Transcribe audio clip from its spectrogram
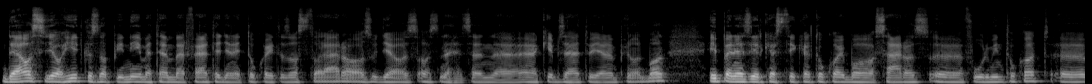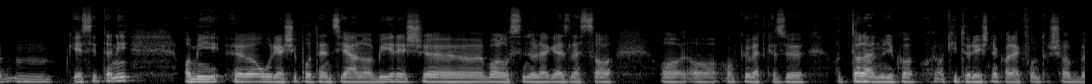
de az, hogy a hétköznapi német ember feltegyen egy tokait az asztalára, az ugye az, az nehezen elképzelhető jelen pillanatban. Éppen ezért kezdték el Tokajba száraz fúrmintokat készíteni, ami óriási potenciállal bír, és valószínűleg ez lesz a, a, a, a következő, a, talán mondjuk a, a kitörésnek a legfontosabb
